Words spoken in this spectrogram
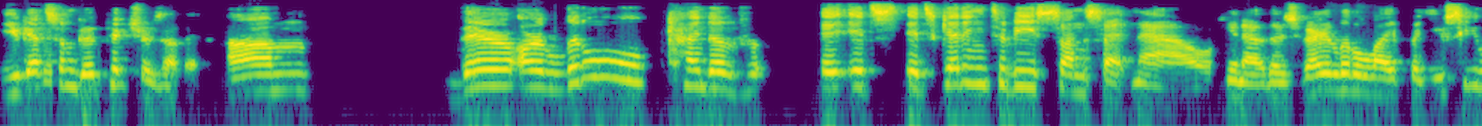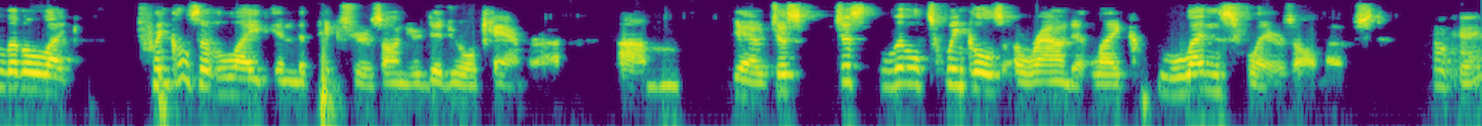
You get some good pictures of it. Um, there are little kind of it, it's it's getting to be sunset now. You know, there's very little light, but you see little like twinkles of light in the pictures on your digital camera. Um, you know, just just little twinkles around it, like lens flares almost. Okay.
